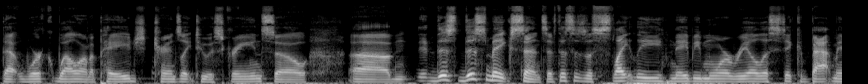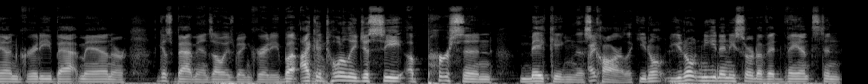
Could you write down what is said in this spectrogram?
that work well on a page translate to a screen. So um, this this makes sense. If this is a slightly maybe more realistic Batman, gritty Batman, or I guess Batman's always been gritty, but I could totally just see a person making this car. Like you don't you don't need any sort of advanced and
